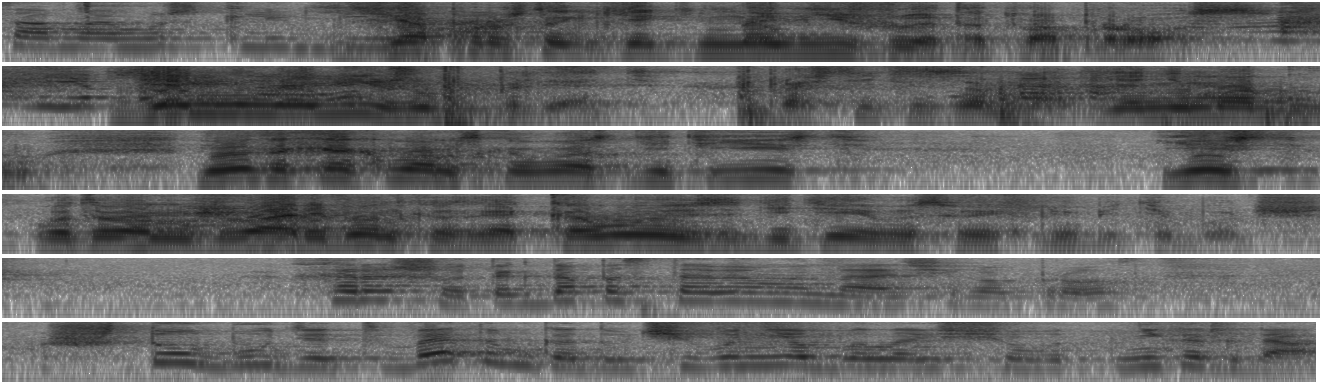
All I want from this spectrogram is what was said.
самое, может, любимое? Я просто, я ненавижу этот вопрос. Я, я ненавижу, блядь, простите за мат, я не могу. Но это как вам, у вас дети есть? Есть? Вот вам два ребенка, сказать, кого из детей вы своих любите больше? Хорошо, тогда поставим иначе вопрос. Что будет в этом году, чего не было еще вот никогда?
